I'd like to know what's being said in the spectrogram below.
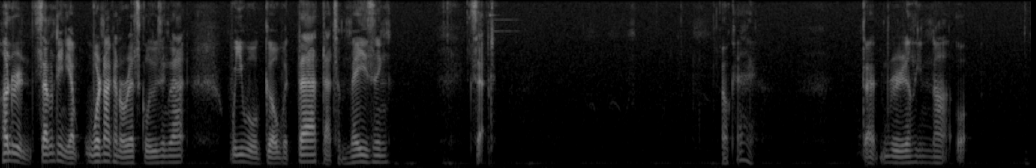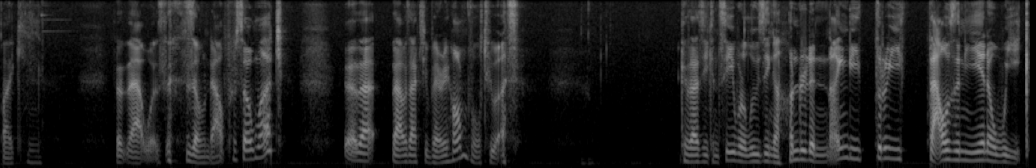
117. Yep, we're not going to risk losing that. We will go with that. That's amazing. Except. Okay. That really not liking that was zoned out for so much that that was actually very harmful to us. Because as you can see, we're losing 193,000 yen a week.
